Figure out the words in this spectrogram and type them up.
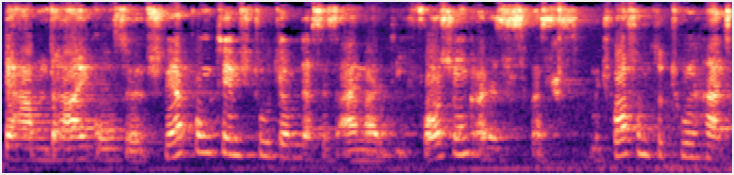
Wir haben drei große Schwerpunkte im Studium. Das ist einmal die Forschung, alles was mit Forschung zu tun hat,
